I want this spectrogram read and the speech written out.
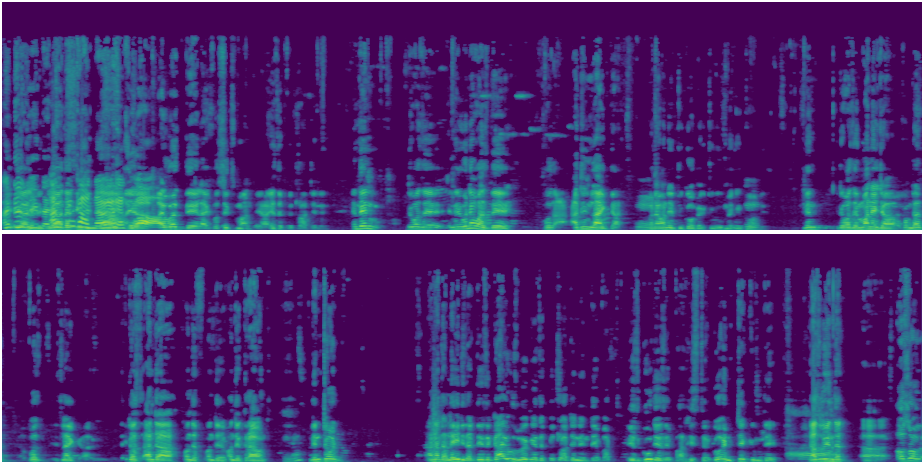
I don't yeah, that. Yeah, I think I know yeah, as yeah, well. I worked there like for six months. Yeah, as a petrol attendant. And then there was a when I was there, was I didn't like that, mm. but I wanted to go back to making coffee. Mm. Then there was a manager from that was it's like uh, it was under on the on the on the ground. Mm. Then told another lady that there's a guy who's working as a petrol attendant there, but he's good as a barista. Go and take him there. That's when that. Uh, also,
